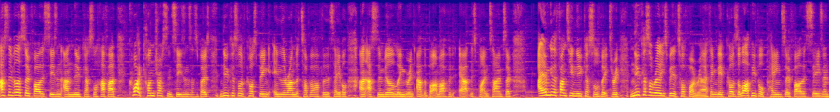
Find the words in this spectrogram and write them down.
Aston Villa so far this season and Newcastle have had quite contrasting seasons, I suppose. Newcastle, of course, being in and around the top half of the table, and Aston Villa lingering at the bottom half at this point in time. So I am going to fancy a Newcastle victory. Newcastle really has been a tough one, really. I think they've caused a lot of people pain so far this season,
